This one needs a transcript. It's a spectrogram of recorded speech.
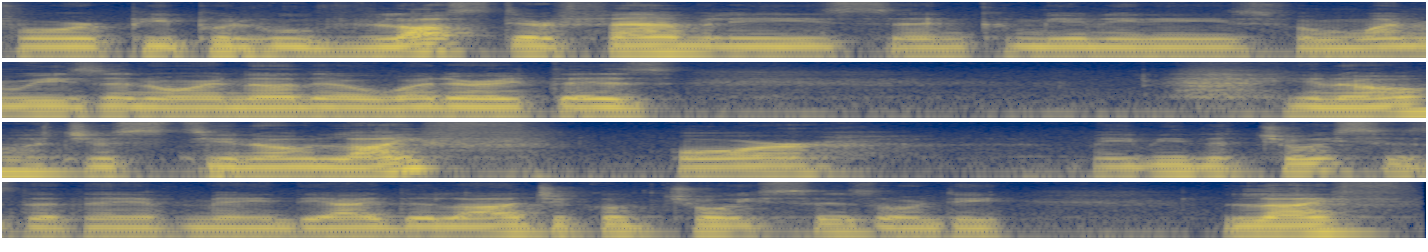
for people who've lost their families and communities for one reason or another, whether it is, you know, just, you know, life or maybe the choices that they have made, the ideological choices or the life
